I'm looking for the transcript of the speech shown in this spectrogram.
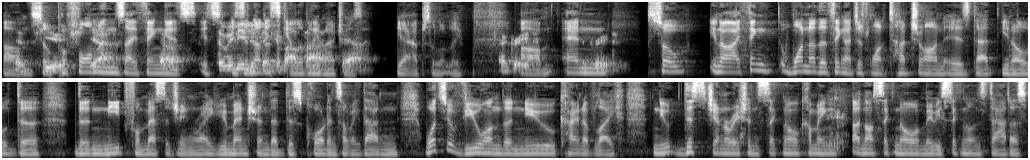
um, so huge. performance, I think, is it's, so it's another scalability metric. Yeah. absolutely. Agreed. Um, and Agreed. So you know, I think one other thing I just want to touch on is that you know the the need for messaging, right? You mentioned that Discord and stuff like that. And what's your view on the new kind of like new this generation signal coming, uh, not signal, maybe signal and status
